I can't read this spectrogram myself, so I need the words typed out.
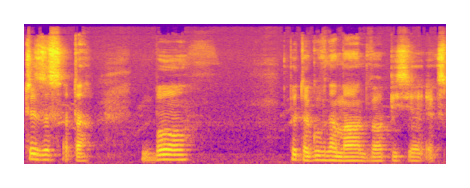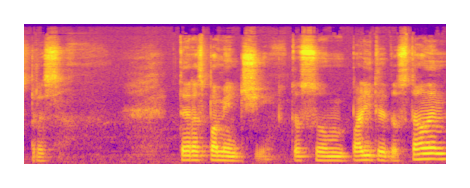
czy ze SATA, bo pyta główna ma dwa PCI Express. Teraz pamięci. To są pality dostałem.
